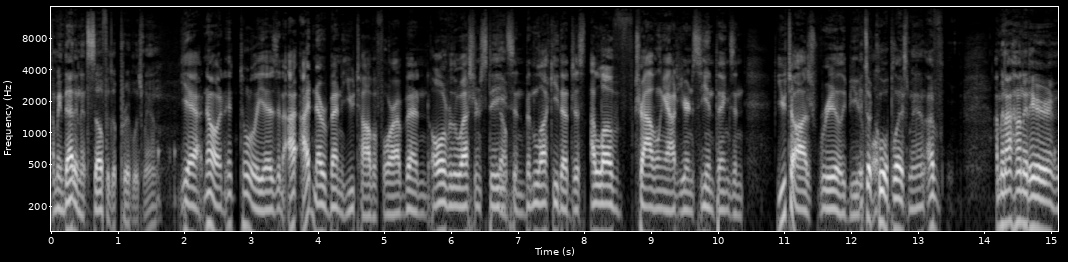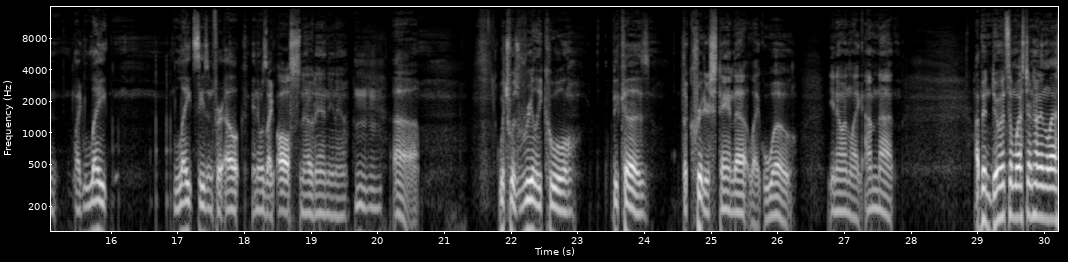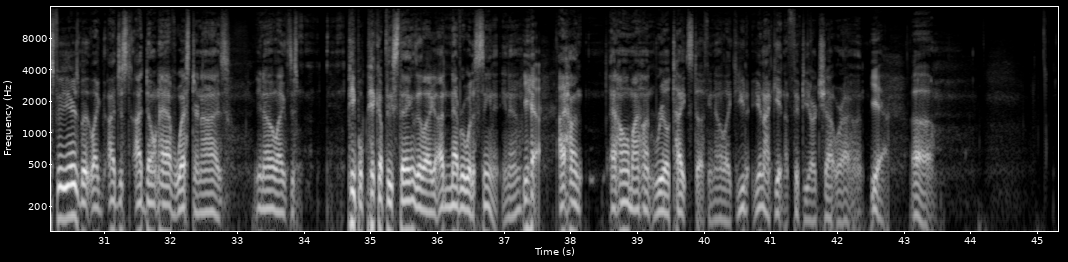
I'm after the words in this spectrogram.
I mean that in itself is a privilege, man. Yeah, no, it, it totally is. And I, I'd never been to Utah before. I've been all over the western states and been lucky to just, I love traveling out here and seeing things. And Utah is really beautiful. It's a cool place, man. I've, I mean, I hunted here in like late, late season for elk, and it was like all snowed in, you know, mm-hmm. uh, which was really cool because the critters stand out like whoa, you know, and like I'm not. I've been doing some western hunting the last few years, but like I just I don't have western eyes, you know, like just people pick up these things that like I never would have seen it, you know. Yeah. I hunt at home. I hunt real tight stuff, you know, like you you're not getting a 50 yard shot where I hunt. Yeah.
